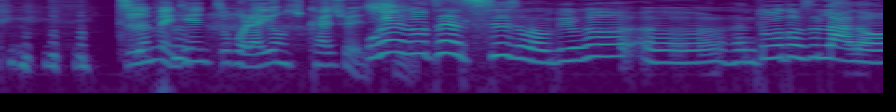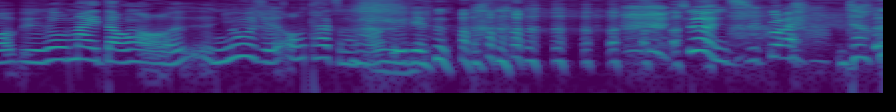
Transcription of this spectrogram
只能每天回来用开水。我跟你说，真的吃什么，比如说呃，很多都是辣的哦。比如说麦当劳，你就会觉得哦，它怎么好像有点辣，就很奇怪。然后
